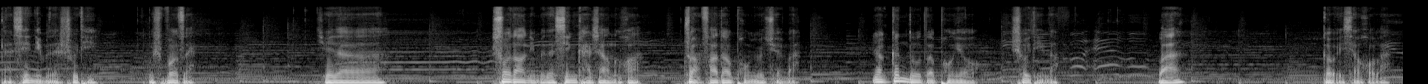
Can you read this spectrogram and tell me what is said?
感谢你们的收听，我是波仔。觉得说到你们的心坎上的话，转发到朋友圈吧。让更多的朋友收听到，晚安，各位小伙伴。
